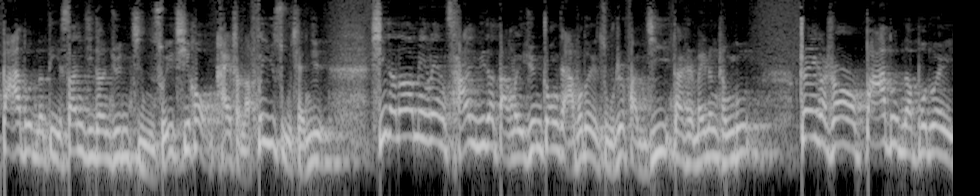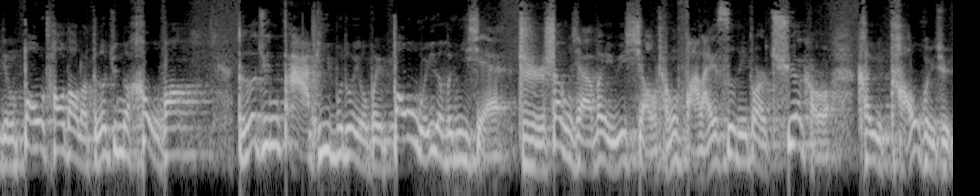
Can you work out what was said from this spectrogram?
巴顿的第三集团军紧随其后，开始了飞速前进。希特勒命令残余的党卫军装甲部队组织反击，但是没能成功。这个时候，巴顿的部队已经包抄到了德军的后方，德军大批部队有被包围的危险，只剩下位于小城法莱斯的一段缺口可以逃回去，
